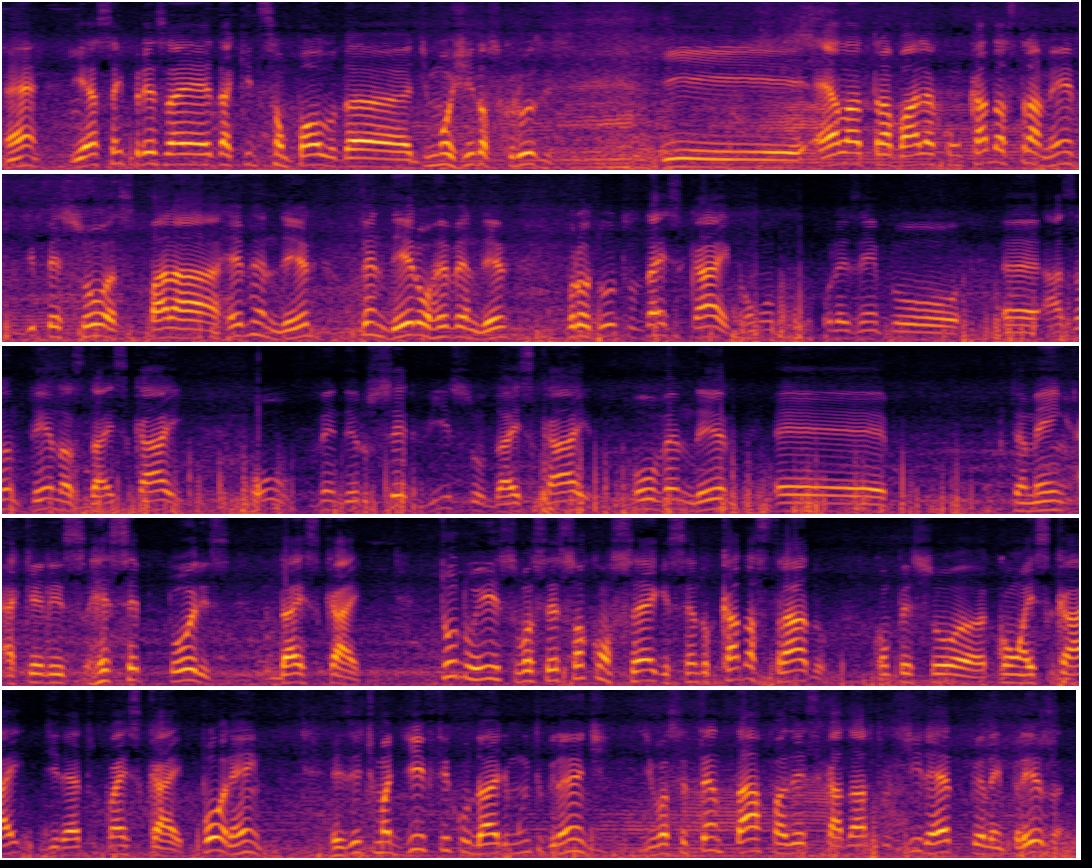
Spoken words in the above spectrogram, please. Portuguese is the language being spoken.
né? E essa empresa é daqui de São Paulo, da, de Mogi das Cruzes. E ela trabalha com cadastramento de pessoas para revender, vender ou revender produtos da Sky, como por exemplo é, as antenas da Sky, ou vender o serviço da Sky, ou vender é, também aqueles receptores da Sky. Tudo isso você só consegue sendo cadastrado com pessoa com a Sky, direto com a Sky. Porém, existe uma dificuldade muito grande de você tentar fazer esse cadastro direto pela empresa,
